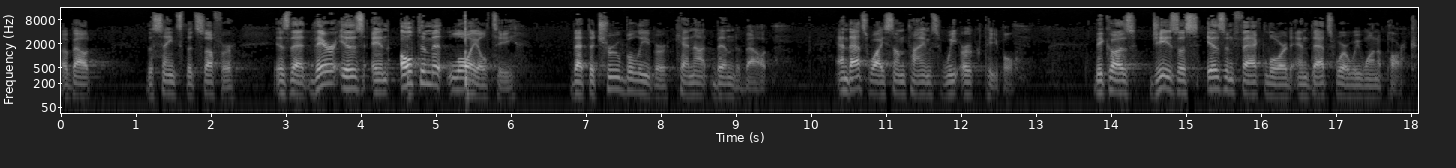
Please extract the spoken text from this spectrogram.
about the saints that suffer, is that there is an ultimate loyalty that the true believer cannot bend about. And that's why sometimes we irk people. Because Jesus is, in fact, Lord, and that's where we want to park.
